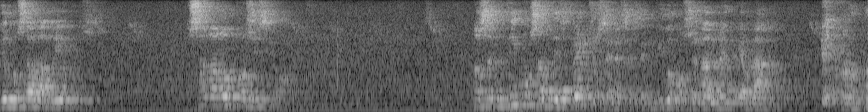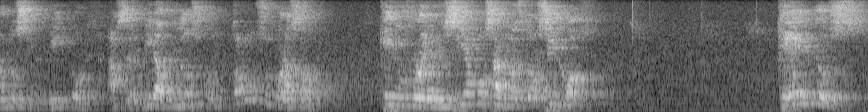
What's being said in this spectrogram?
Dios nos ha dado hijos, nos ha dado posición. Nos sentimos satisfechos en ese sentido emocionalmente hablando. Por lo cual los invito a servir a Dios con todo su corazón. Que influenciemos a nuestros hijos. Que ellos,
